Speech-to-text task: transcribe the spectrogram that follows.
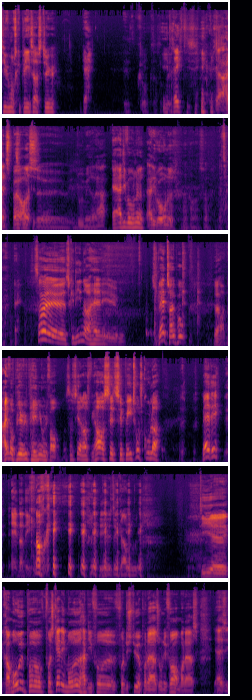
de vil måske blæse os et stykke. Et godt, I et rigtigt. Ja, og han spørger også øh, Louis Miraner, ja, er de vågnet? er de vågnet? Så, ja, tak. Så øh, skal de ind og have øh, soldattøj på. Ja. Og, nej, hvor bliver vi pæne i uniform. Og så siger han også, vi har også et CB2-skulder. Hvad er det? Jeg aner det ikke. Nå, okay. Det er det gammelt ud. De øh, kommer ud på forskellige måder, har de fået, fået de styr på deres uniform og deres... Altså,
